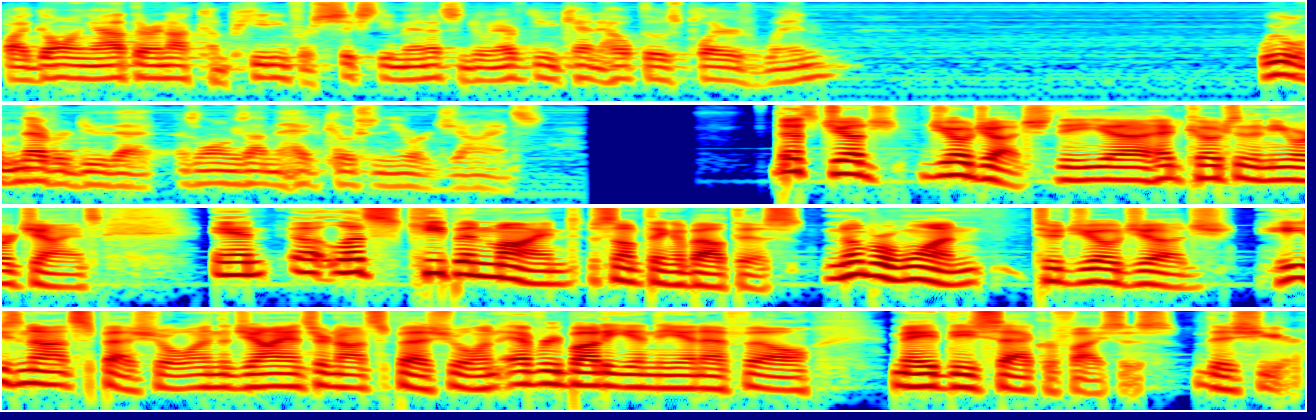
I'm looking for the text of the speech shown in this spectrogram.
by going out there and not competing for 60 minutes and doing everything you can to help those players win. We will never do that as long as I'm the head coach of the New York Giants. That's Judge Joe Judge, the uh, head coach of the New York Giants. And uh, let's keep in mind something about this. Number one, to Joe Judge, he's not special and the Giants are not special and everybody in the NFL made these sacrifices this year.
